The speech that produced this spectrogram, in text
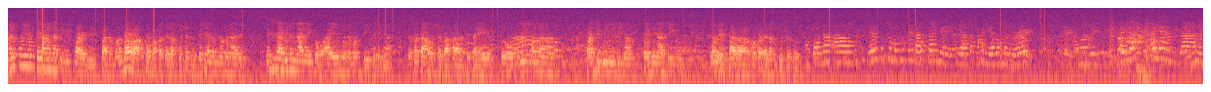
Ano po yung kailangan nating requirements para mabawa ako po, papadala ko siya doon. Kasi alam naman natin, kasi sabi ng nanay ko, ayaw mo na mag-stay kasi nga, natatakot siya baka sitahin. So, ano yung mga possibility na pwede nating gawin para mapadalang ko siya doon? Apo na, um, meron pong sumagot niya last time eh, yata naka-yellow na girl. Uh, kaya, ayan, dahil,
